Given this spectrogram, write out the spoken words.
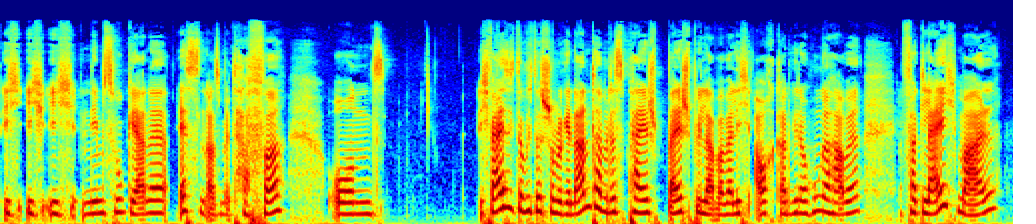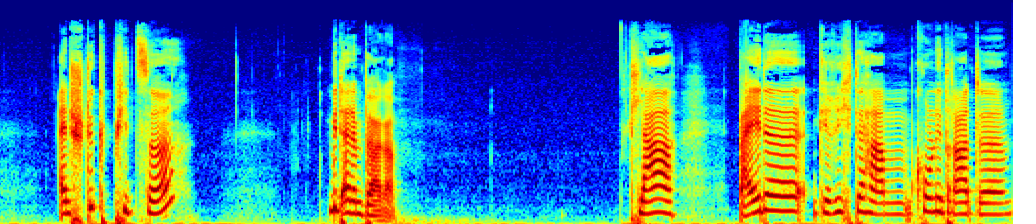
ich, ich, ich nehme so gerne Essen als Metapher und ich weiß nicht, ob ich das schon mal genannt habe, das Beispiel, aber weil ich auch gerade wieder Hunger habe, vergleich mal ein Stück Pizza mit einem Burger. Klar, beide Gerichte haben Kohlenhydrate,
